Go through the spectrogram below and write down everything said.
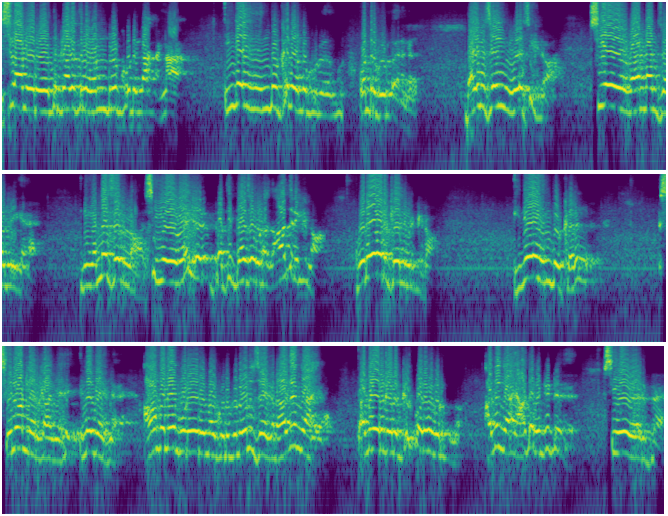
இஸ்லாமியர் எதிர்காலத்துல ஒன்று கூடுனாங்கன்னா இங்க இந்துக்கள் ஒன்று கூடு ஒன்று கூடுவார்கள். தயவு செய்து யோசிக்கிறோம் சிஏ வேண்டாம்னு சொல்றீங்க. நீங்க என்ன சொல்லணும்? சிஏவை பத்தி பேசக்கூடாது. ஆதரிக்கணும். ஒரே ஒரு கேள்வி வைக்கணும் இதே இந்துக்கள் சிலோன்ல இருக்காங்க. இலங்கையில அவங்களே குடியுரிமை கொடுக்கணும்னு சேர்க்கணும் அது நியாயம். தமிழர்களுக்கு குறைவு கொடுக்கணும். அது நியாயம். அதை விட்டுட்டு சிஏ இருப்பேன்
